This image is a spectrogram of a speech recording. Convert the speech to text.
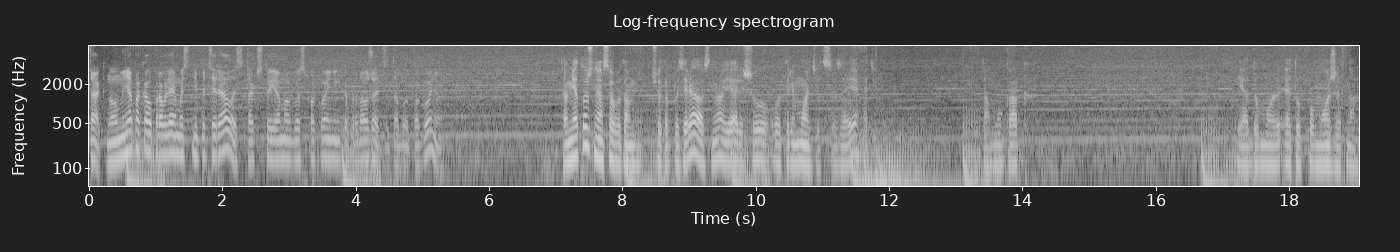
Так, но у меня пока управляемость не потерялась, так что я могу спокойненько продолжать за тобой погоню. Да у меня тоже не особо там что-то потерялось, но я решил отремонтиться, заехать. Потому как... Я думаю, это поможет нам.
